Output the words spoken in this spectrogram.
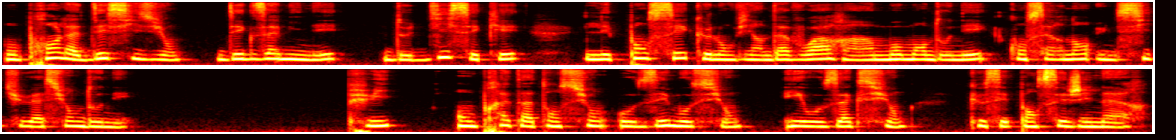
On prend la décision d'examiner, de disséquer les pensées que l'on vient d'avoir à un moment donné concernant une situation donnée. Puis, on prête attention aux émotions et aux actions que ces pensées génèrent.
